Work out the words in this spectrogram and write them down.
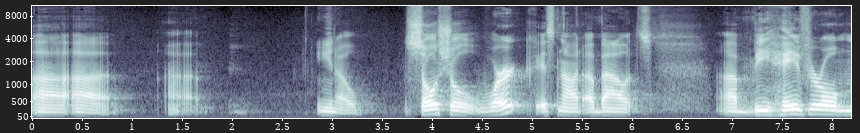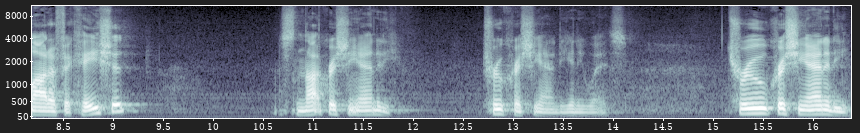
uh, uh, uh, you know social work. It's not about uh, behavioral modification. It's not Christianity. True Christianity, anyways. True Christianity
